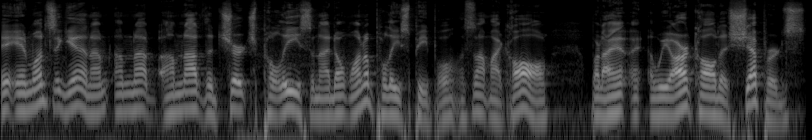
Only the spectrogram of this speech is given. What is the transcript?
and once again, I'm I'm not I'm not the church police, and I don't want to police people. That's not my call. But I we are called as shepherds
